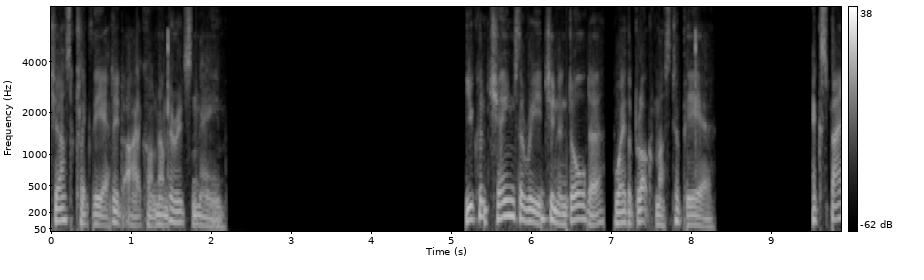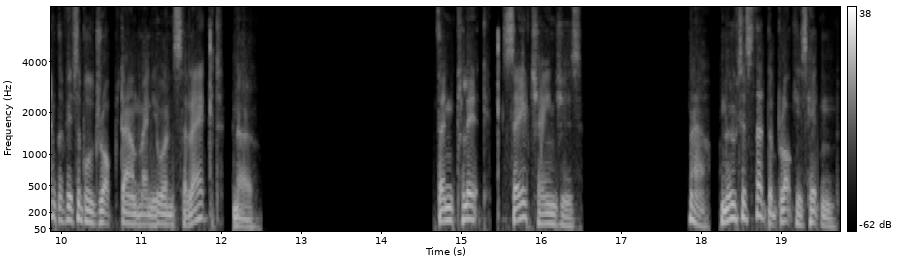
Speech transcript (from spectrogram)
just click the edit icon under its name. You can change the region and order where the block must appear. Expand the visible drop-down menu and select No. Then click Save Changes. Now, notice that the block is hidden.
